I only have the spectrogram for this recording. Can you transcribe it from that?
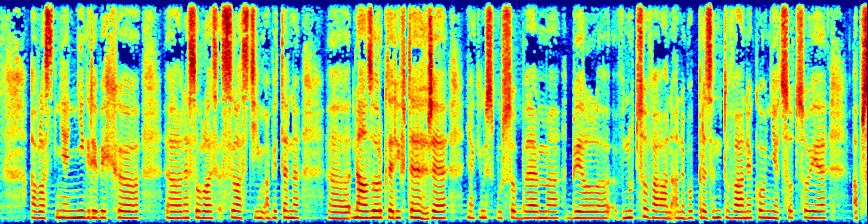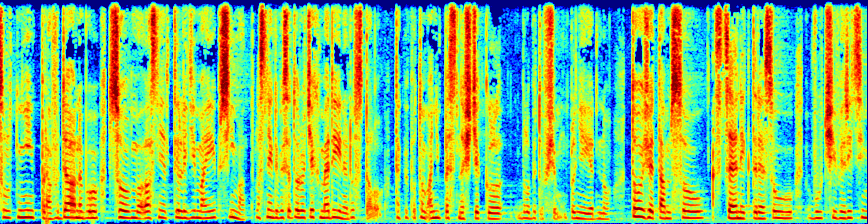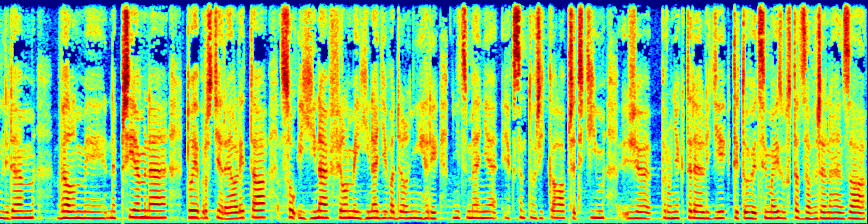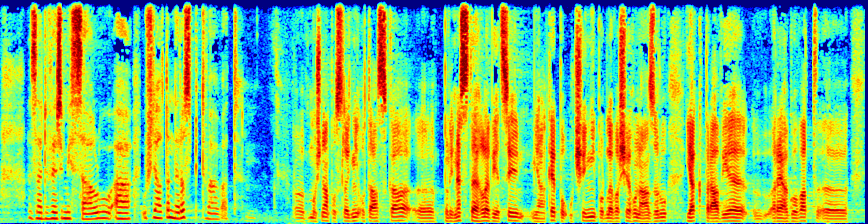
a vlastně nikdy bych eh, eh, nesouhlasila s tím, aby ten eh, názor, který v té hře nějakým způsobem byl vnucován anebo prezentován jako něco, co je absolutní pravda nebo co vlastně ty lidi mají přijímat. Vlastně kdyby se to do těch médií nedostalo, tak by potom ani pes neštěkl, bylo by to všem úplně jedno. To, že tam jsou scény, které jsou vůči věřícím lidem velmi nepříjemné, to je prostě realita. Jsou i jiné filmy, jiné divadelní hry. Nicméně, jak jsem to říkala předtím, že pro některé lidi tyto věci mají zůstat zavřené za za dveřmi sálu a už dál to nerozpitvávat. Možná poslední otázka. Plyne z téhle věci nějaké poučení podle vašeho názoru, jak právě reagovat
